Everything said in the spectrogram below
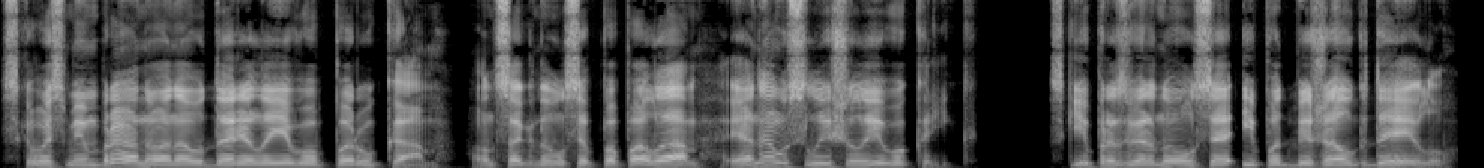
Сквозь мембрану она ударила его по рукам. Он согнулся пополам, и она услышала его крик. Скип развернулся и подбежал к Дейлу.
